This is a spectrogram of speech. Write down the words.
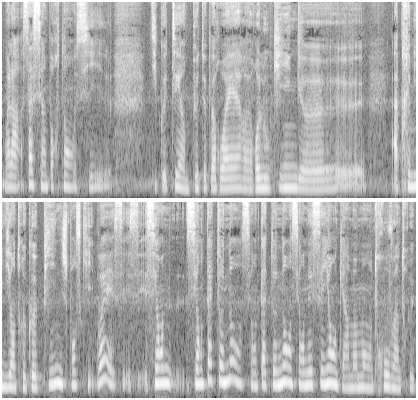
voilà, ça c'est important aussi. petit côté un peu Tupperware, euh, relooking, après-midi entre copines. Je pense que ouais, c'est en, tâtonnant, c'est en tâtonnant, c'est en essayant qu'à un moment on trouve un truc.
